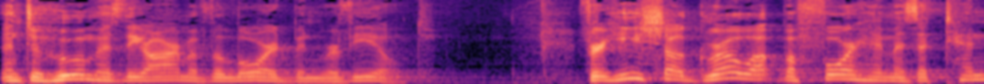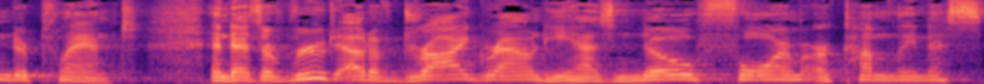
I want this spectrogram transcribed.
And to whom has the arm of the Lord been revealed? For he shall grow up before him as a tender plant, and as a root out of dry ground, he has no form or comeliness.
